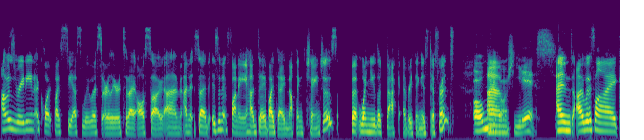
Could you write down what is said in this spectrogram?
I was reading a quote by C.S. Lewis earlier today also, um, and it said, "Isn't it funny how day by day nothing changes, but when you look back, everything is different?" Oh my Um, gosh, yes. and I was like,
